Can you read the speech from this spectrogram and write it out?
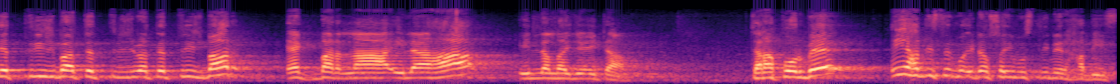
33 বার 33 বার 33 বার, একবার লা ইলাহা যে যারা পড়বে, এই হাদিসের এটা সহি মুসলিমের হাদিস।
